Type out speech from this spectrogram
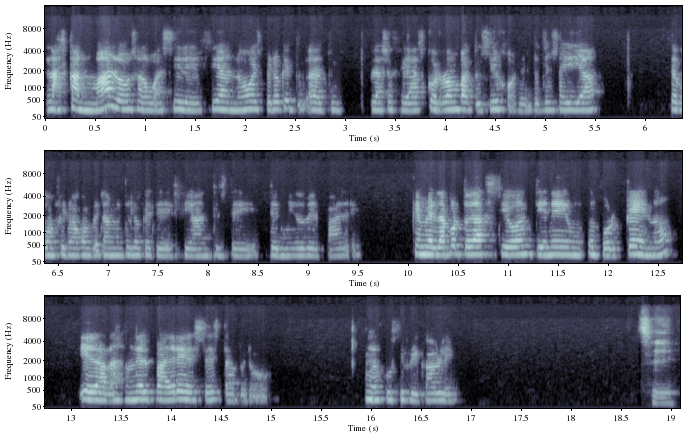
nazcan malos, algo así, le decía, ¿no? Espero que la sociedad corrompa a tus hijos. Entonces ahí ya se confirma completamente lo que te decía antes de, del miedo del padre. Que en verdad por toda acción tiene un porqué, ¿no? Y la razón del padre es esta, pero no es justificable. Sí,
